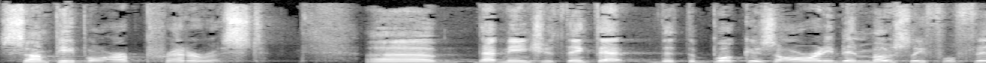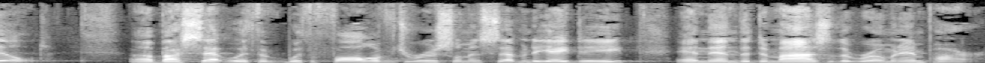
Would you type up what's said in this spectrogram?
Some people are preterist. Uh, that means you think that, that the book has already been mostly fulfilled uh, by set with the, with the fall of Jerusalem in 70 AD and then the demise of the Roman Empire.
